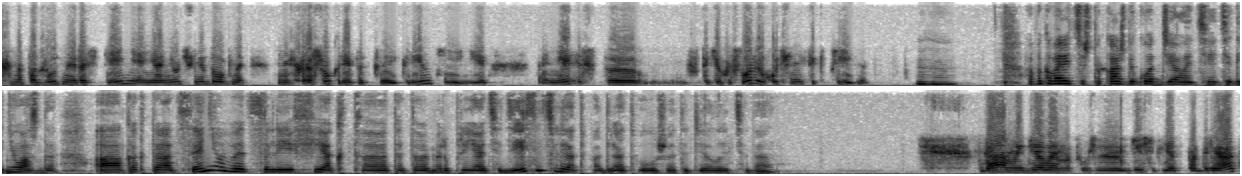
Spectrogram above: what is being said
на подводные растения, и они очень удобны. У них хорошо крепятся икринки, и нерест э, в таких условиях очень эффективен. Mm-hmm. А вы говорите, что каждый год делаете эти гнезда. А как-то оценивается ли эффект от этого мероприятия? Десять лет подряд вы уже это делаете, да? Да, мы делаем это уже 10 лет подряд.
